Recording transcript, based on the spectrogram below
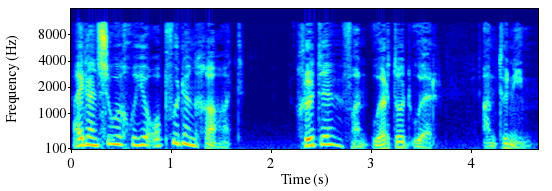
Hy het dan so 'n goeie opvoeding gehad. Groete van oor tot oor. Antoniem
